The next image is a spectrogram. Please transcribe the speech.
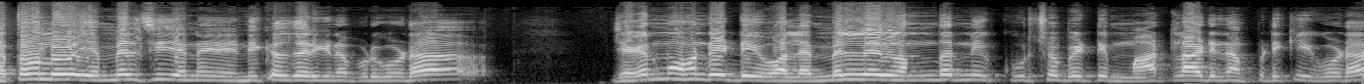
గతంలో ఎమ్మెల్సీ అనే ఎన్నికలు జరిగినప్పుడు కూడా జగన్మోహన్ రెడ్డి వాళ్ళ ఎమ్మెల్యేలందరినీ కూర్చోబెట్టి మాట్లాడినప్పటికీ కూడా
